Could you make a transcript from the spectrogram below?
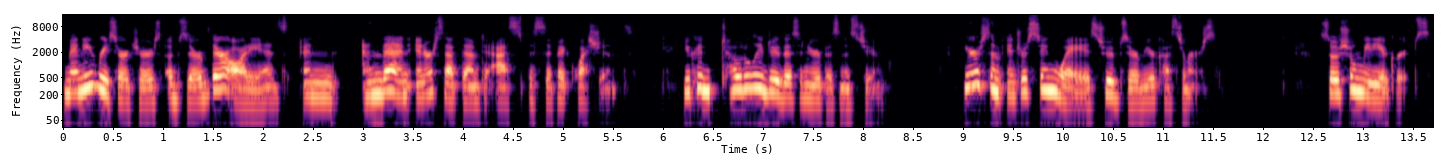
Many researchers observe their audience and, and then intercept them to ask specific questions. You can totally do this in your business too. Here are some interesting ways to observe your customers. Social media groups.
